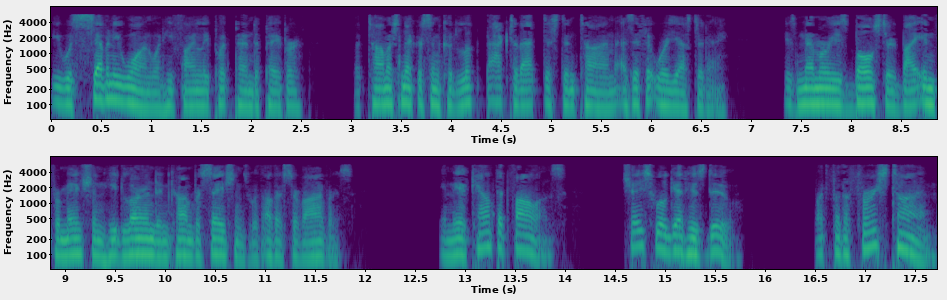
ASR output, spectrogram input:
He was 71 when he finally put pen to paper, but Thomas Nickerson could look back to that distant time as if it were yesterday, his memories bolstered by information he'd learned in conversations with other survivors. In the account that follows, Chase will get his due, but for the first time,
